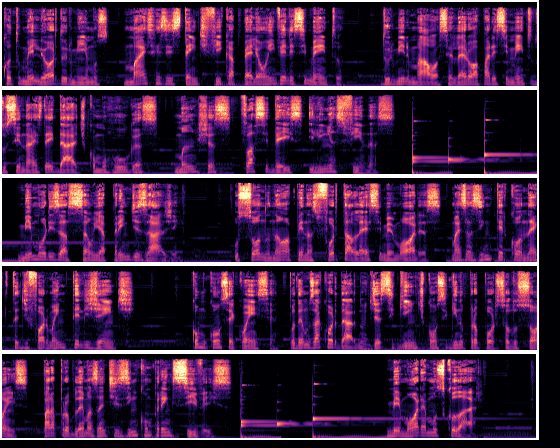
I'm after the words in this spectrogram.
Quanto melhor dormimos, mais resistente fica a pele ao envelhecimento. Dormir mal acelera o aparecimento dos sinais da idade, como rugas, manchas, flacidez e linhas finas. Memorização e aprendizagem. O sono não apenas fortalece memórias, mas as interconecta de forma inteligente. Como consequência, podemos acordar no dia seguinte conseguindo propor soluções para problemas antes incompreensíveis. Memória muscular.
